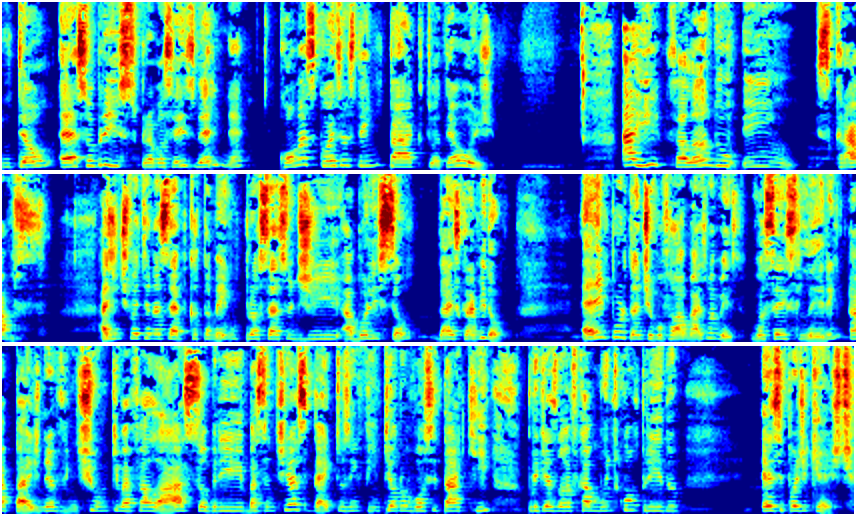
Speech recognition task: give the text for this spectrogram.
Então, é sobre isso, para vocês verem, né? Como as coisas têm impacto até hoje. Aí, falando em escravos, a gente vai ter nessa época também um processo de abolição da escravidão. É importante, eu vou falar mais uma vez, vocês lerem a página 21, que vai falar sobre bastante aspectos, enfim, que eu não vou citar aqui, porque senão vai ficar muito comprido esse podcast.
